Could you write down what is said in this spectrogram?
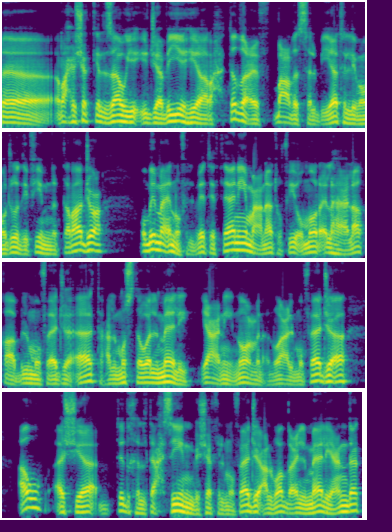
آه، راح يشكل زاوية إيجابية هي راح تضعف بعض السلبيات اللي موجودة فيه من التراجع. وبما أنه في البيت الثاني معناته في أمور إلها علاقة بالمفاجآت على المستوى المالي يعني نوع من أنواع المفاجأة. أو أشياء بتدخل تحسين بشكل مفاجئ على الوضع المالي عندك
